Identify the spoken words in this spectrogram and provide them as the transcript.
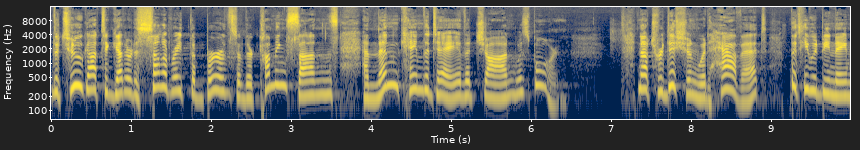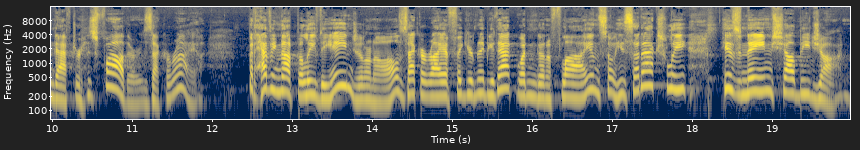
The two got together to celebrate the births of their coming sons, and then came the day that John was born. Now, tradition would have it that he would be named after his father, Zechariah. But having not believed the angel and all, Zechariah figured maybe that wasn't going to fly, and so he said, Actually, his name shall be John.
